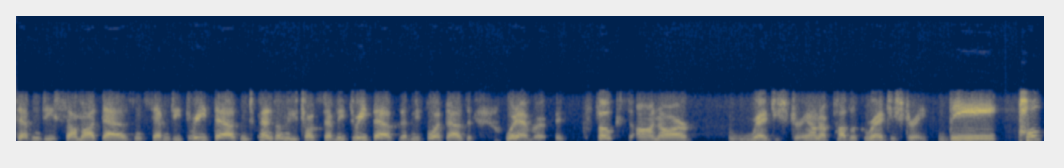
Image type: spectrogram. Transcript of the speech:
70 some odd thousand, 73,000, depends on who you talk, 73,000, 74,000, whatever, folks on our registry, on our public registry. The whole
